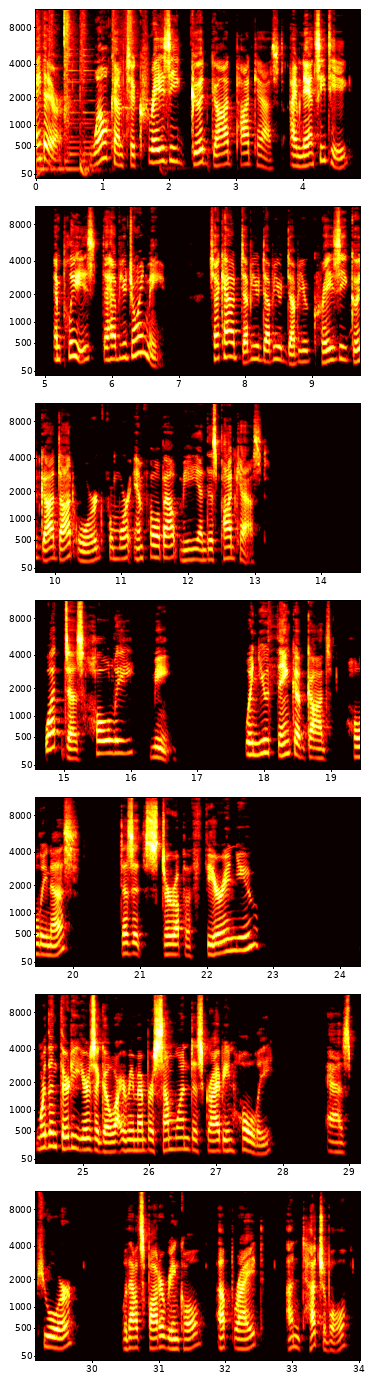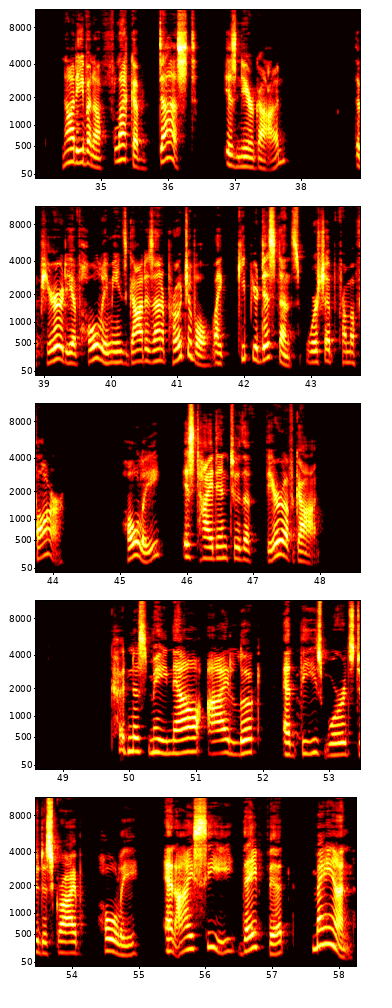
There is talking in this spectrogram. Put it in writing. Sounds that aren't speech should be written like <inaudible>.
Hi there. Welcome to Crazy Good God Podcast. I'm Nancy Teague and pleased to have you join me. Check out www.crazygoodgod.org for more info about me and this podcast. What does holy mean? When you think of God's holiness, does it stir up a fear in you? More than 30 years ago, I remember someone describing holy as pure, without spot or wrinkle, upright, untouchable, not even a fleck of dust is near God. The purity of holy means God is unapproachable, like keep your distance, worship from afar. Holy is tied into the fear of God. Goodness me, now I look at these words to describe holy and I see they fit man.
